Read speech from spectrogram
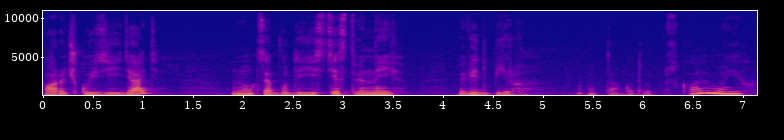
парочку з'їдять, ну це буде естественний відбір. Отак от, от випускаємо їх.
